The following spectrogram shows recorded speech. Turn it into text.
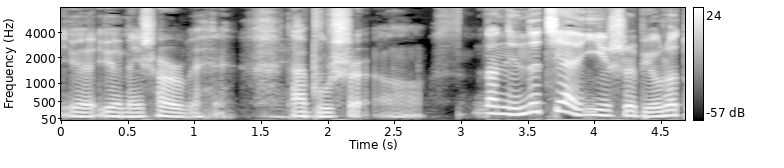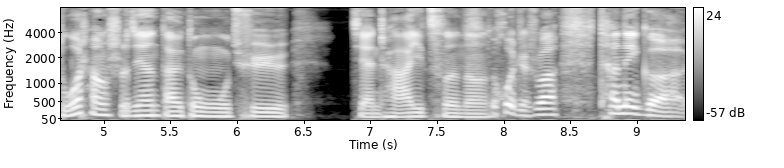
越越没事儿呗。但不是啊、那您的建议是，比如说多长时间带动物去检查一次呢？或者说，他那个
